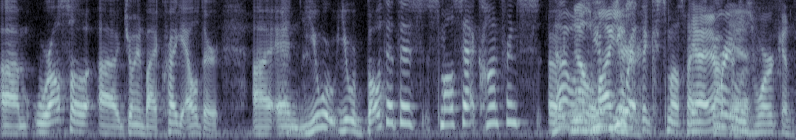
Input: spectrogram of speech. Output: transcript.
Um, we're also uh, joined by Craig Elder, uh, and you were you were both at this small sat conference. Uh, No, you, my you were at the small sat Yeah, conference. Emery was working.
